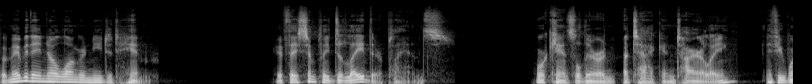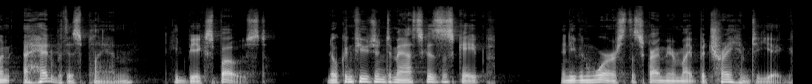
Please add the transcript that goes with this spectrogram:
But maybe they no longer needed him. If they simply delayed their plans, or canceled their attack entirely, if he went ahead with his plan, he'd be exposed. No confusion to mask his escape, and even worse, the Skrymir might betray him to Ygg.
